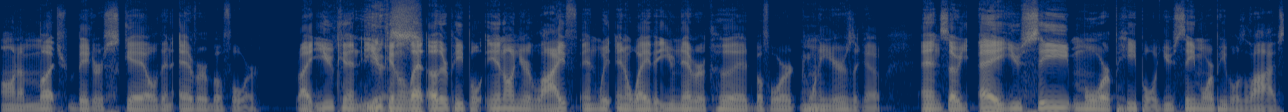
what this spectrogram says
on a much bigger scale than ever before right you can yes. you can let other people in on your life in w- in a way that you never could before 20 mm. years ago and so a you see more people you see more people's lives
